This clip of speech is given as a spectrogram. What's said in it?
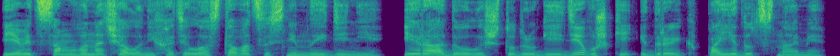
Я ведь с самого начала не хотела оставаться с ним наедине и радовалась, что другие девушки и Дрейк поедут с нами.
